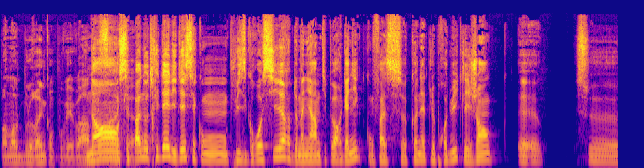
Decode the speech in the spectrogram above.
pendant le bull run qu'on pouvait voir. Non, c'est cinq, pas notre idée. L'idée, c'est qu'on puisse grossir de manière un petit peu organique, qu'on fasse connaître le produit, que les gens euh, se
